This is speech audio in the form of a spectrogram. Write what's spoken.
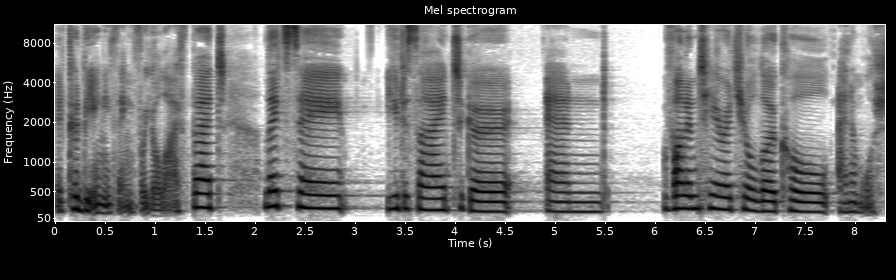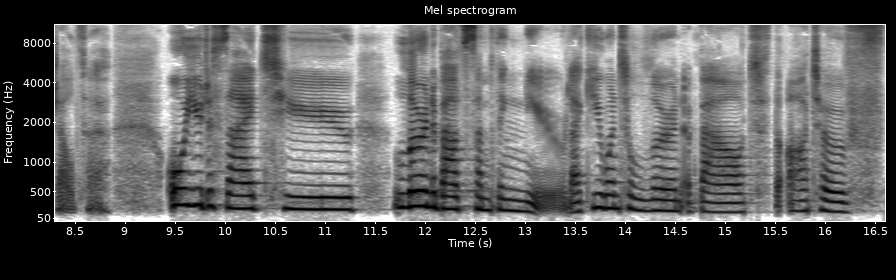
It could be anything for your life but let's say you decide to go and volunteer at your local animal shelter or you decide to learn about something new. Like you want to learn about the art of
